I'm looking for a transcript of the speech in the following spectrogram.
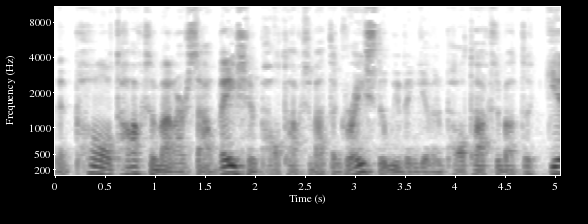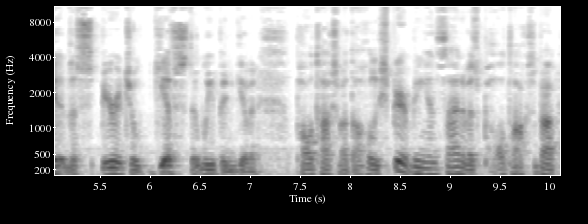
that Paul talks about our salvation. Paul talks about the grace that we've been given. Paul talks about the, the spiritual gifts that we've been given. Paul talks about the Holy Spirit being inside of us. Paul talks about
